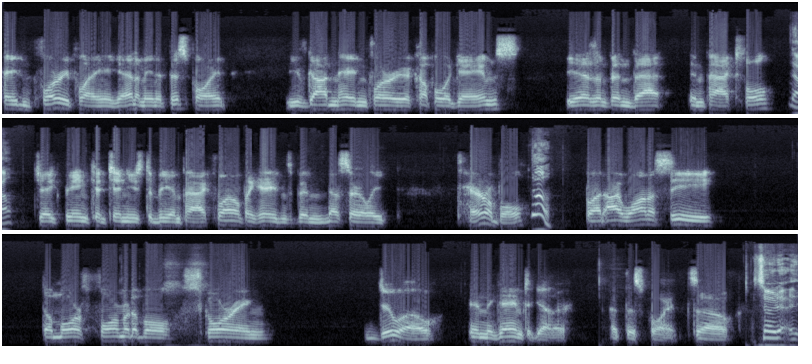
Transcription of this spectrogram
Haydn Fleury playing again. I mean, at this point, you've gotten Haydn Fleury a couple of games. He hasn't been that impactful. No. Jake Bean continues to be impactful. I don't think Hayden's been necessarily terrible, No. but I want to see the more formidable scoring duo in the game together at this point. So, So, uh,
